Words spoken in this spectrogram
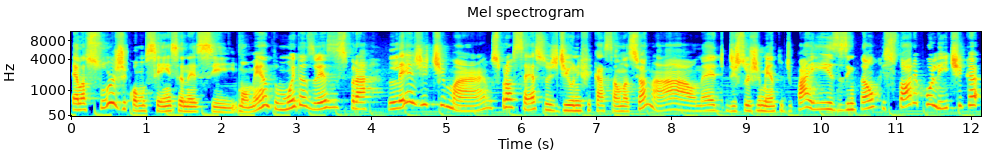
ela surge como ciência nesse momento, muitas vezes para legitimar os processos de unificação nacional, né? De surgimento de países. Então, história política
